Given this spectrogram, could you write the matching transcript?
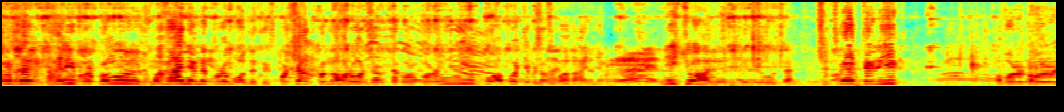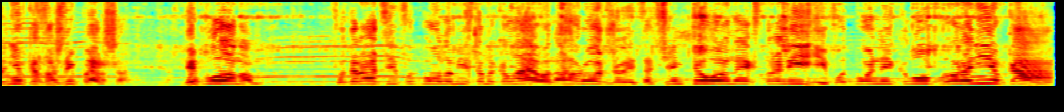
Я вже взагалі пропоную змагання не проводити. Спочатку нагороджувати воронівку, а потім вже змагання. Нічого не змінилося. Четвертий рік, а воронівка завжди перша. Дипломом Федерації футболу міста Миколаєва нагороджується чемпіон екстраліги, футбольний клуб Воронівка.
